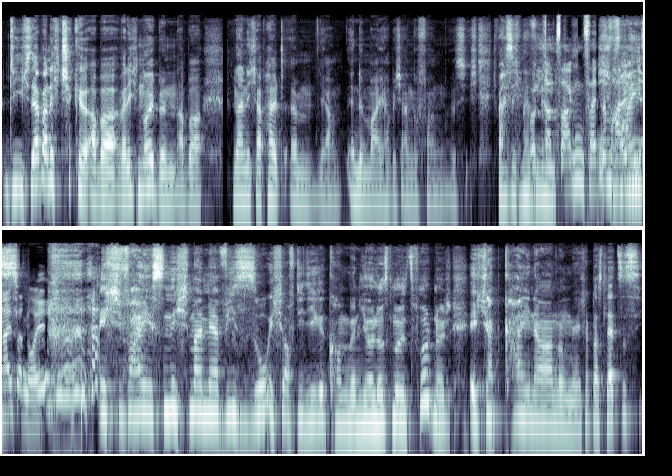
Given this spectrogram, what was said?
die ich selber nicht checke, aber weil ich neu bin, aber nein, ich habe halt, ähm, ja, Ende Mai habe ich angefangen. Ich, ich, ich weiß nicht Ich mehr wollte wie. gerade sagen, seit einem Ich halben weiß. Jahr ist er neu. Ich weiß nicht mal mehr, wieso ich auf die Idee gekommen bin. Ja, lass mal jetzt Fortnite. Ich habe keine Ahnung mehr. Ich habe das letztes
